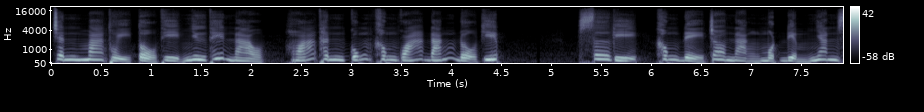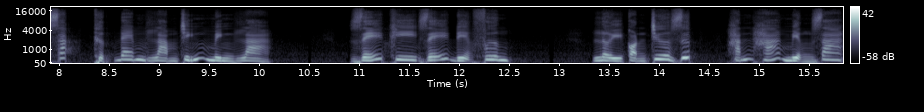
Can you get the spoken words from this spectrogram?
Chân ma thủy tổ thì như thế nào, hóa thân cũng không quá đáng độ kiếp. Sơ kỳ không để cho nàng một điểm nhan sắc, thực đem làm chính mình là dễ khi dễ địa phương. Lời còn chưa dứt, hắn há miệng ra,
